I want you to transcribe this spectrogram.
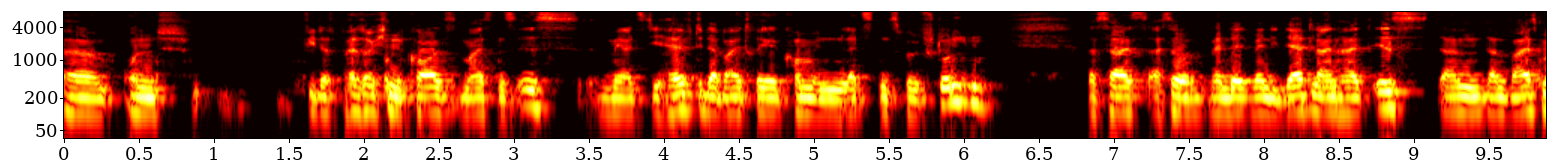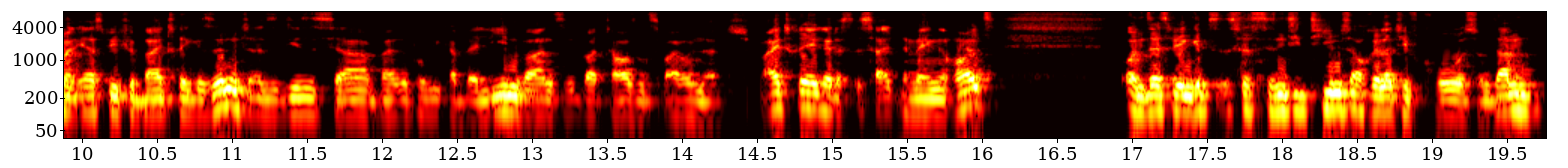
ähm, und wie das bei solchen Calls meistens ist, mehr als die Hälfte der Beiträge kommen in den letzten zwölf Stunden. Das heißt, also wenn, wenn die Deadline halt ist, dann, dann weiß man erst, wie viele Beiträge sind. Also dieses Jahr bei Republika Berlin waren es über 1200 Beiträge. Das ist halt eine Menge Holz. Und deswegen gibt's, sind die Teams auch relativ groß. Und dann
